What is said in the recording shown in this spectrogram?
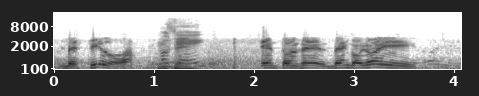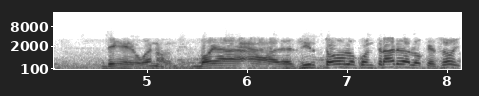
vestido. Entonces vengo yo y dije, bueno, voy a, a decir todo lo contrario a lo que soy.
